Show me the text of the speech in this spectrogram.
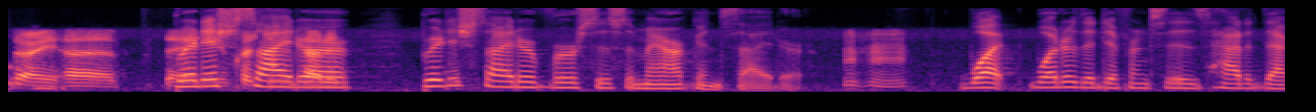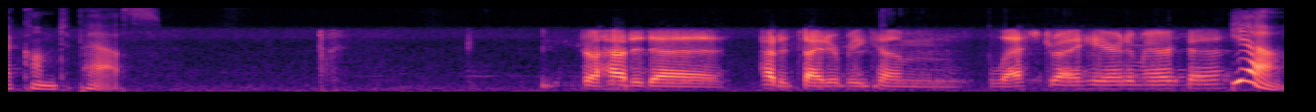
sorry uh, British your question is how cider, British cider versus American cider. did- mhm. What what are the differences? How did that come to pass? So how did uh, how did cider become less dry here in America? Yeah,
